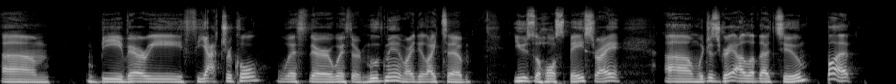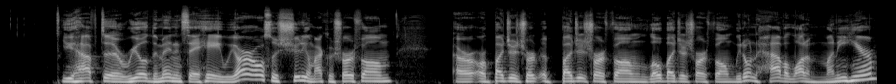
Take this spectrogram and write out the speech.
um, be very theatrical with their with their movement, right? They like to use the whole space, right? Um, which is great. I love that too. But you have to reel them in and say, hey, we are also shooting a micro short film or, or budget short budget short film, low budget short film. We don't have a lot of money here.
